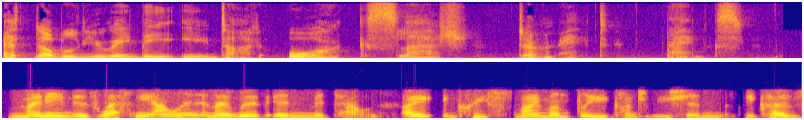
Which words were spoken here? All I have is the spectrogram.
at wabe.org slash donate. Thanks. My name is Wesney Allen, and I live in Midtown. I increased my monthly contribution because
